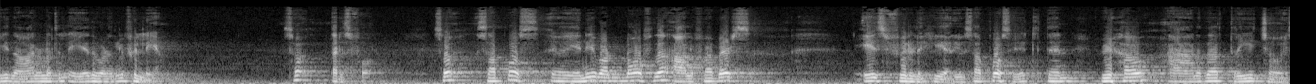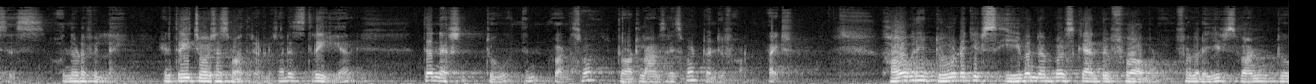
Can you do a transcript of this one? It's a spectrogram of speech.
ഈ നാലെണ്ണത്തിൽ ഏത് വേണമെങ്കിലും ഫില്ല് ചെയ്യാം so that is four so suppose any one of the alphabets is filled here you suppose it then we have another three choices ഒന്നുകൂടെ ഫില്ലായി ഇനി ത്രീ ചോയ്സസ് മാത്രമേ ഉള്ളൂ സോ ഇസ് ത്രീ ഹിയർ ദെൻ നെക്സ്റ്റ് ടു ദെൻ വൺ സോ ടോട്ടൽ ആൻസർ ഇസ് വാട്ട് ട്വൻറ്റി ഫോർ റൈറ്റ് ഹൗ മെനി ടു ഡിജിറ്റ്സ് ഈവൻ നമ്പേഴ്സ് ക്യാൻ ബി ഫോംഡ് ഫ്രം ദ ഡിജിറ്റ്സ് വൺ ടു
